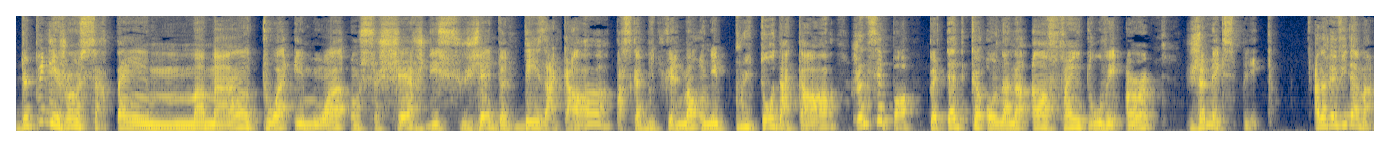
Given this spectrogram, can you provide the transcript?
depuis déjà un certain moment, toi et moi, on se cherche des sujets de désaccord parce qu'habituellement, on est plutôt d'accord. Je ne sais pas. Peut-être qu'on en a enfin trouvé un. Je m'explique. Alors évidemment,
